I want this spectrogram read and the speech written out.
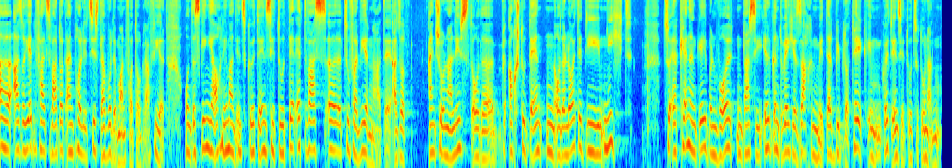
Äh, also jedenfalls war dort ein Polizist, da wurde man fotografiert. Und es ging ja auch niemand ins Goethe-Institut, der etwas äh, zu verlieren hatte. Also ein Journalist oder auch Studenten oder Leute, die nicht zu erkennen geben wollten, dass sie irgendwelche Sachen mit der Bibliothek im Goethe-Institut zu tun hatten,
